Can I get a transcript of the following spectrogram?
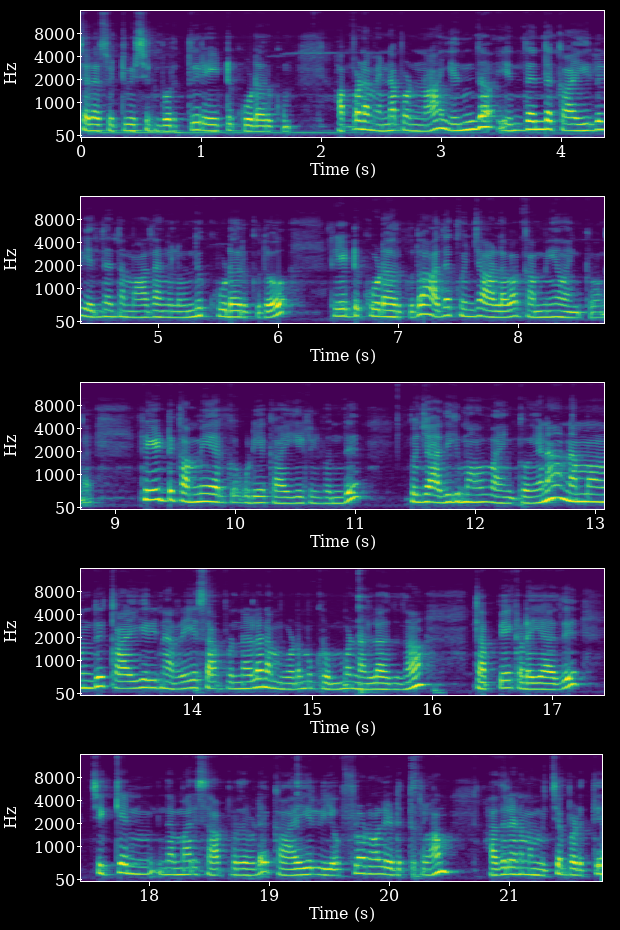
சில சுச்சுவேஷன் பொறுத்து ரேட்டு கூட இருக்கும். அப்போ நம்ம என்ன பண்ணோம்னா எந்த எந்தெந்த காய்கறிகள் எந்தெந்த மாதங்கள் வந்து கூட இருக்குதோ ரேட்டு கூட இருக்குதோ அதை கொஞ்சம் அளவாக கம்மியாக வாங்கிக்கோங்க. ரேட்டு கம்மியாக இருக்கக்கூடிய காய்கறிகள் வந்து கொஞ்சம் அதிகமாகவும் வாங்கிக்கோங்க. ஏன்னா நம்ம வந்து காய்கறி நிறைய சாப்பிட்றதுனால நம்ம உடம்புக்கு ரொம்ப நல்லது தான் தப்பே கிடையாது. சிக்கன் இந்த மாதிரி சாப்பிட்றத விட காய்கறி எவ்வளோ நாள் எடுத்துக்கலாம் அதில் நம்ம மிச்சப்படுத்தி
